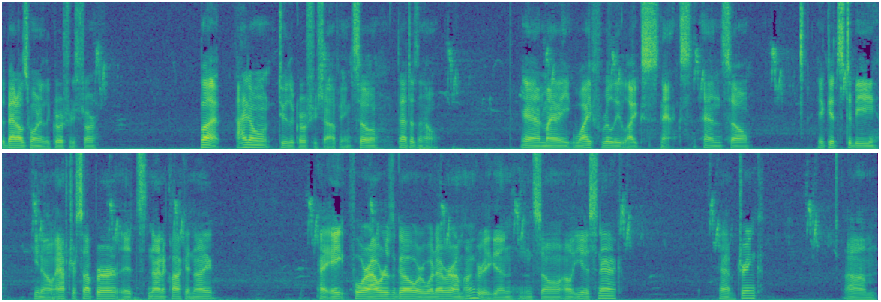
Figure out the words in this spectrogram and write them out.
the battle's won at the grocery store. But I don't do the grocery shopping, so that doesn't help. And my wife really likes snacks, and so it gets to be you know, after supper, it's nine o'clock at night. I ate four hours ago or whatever, I'm hungry again. And so I'll eat a snack, have a drink, um,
